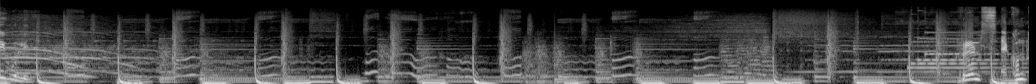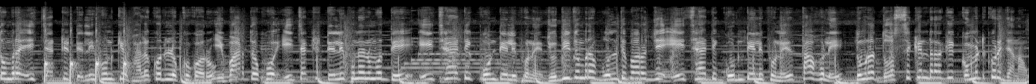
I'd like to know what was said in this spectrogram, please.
এইগুলি। ফ্রেন্ডস এখন তোমরা এই চারটি টেলিফোনকে ভালো করে লক্ষ্য করো। এবার দেখো, এই চারটি টেলিফোনের মধ্যে এই ছায়াটি কোন টেলিফোনের যদি তোমরা বলতে পারো যে এই ছায়াটি কোন টেলিফোনের তাহলে তোমরা দশ সেকেন্ডের আগে কমেন্ট করে জানাও।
